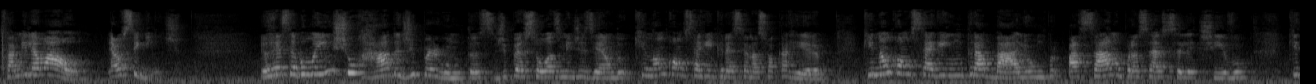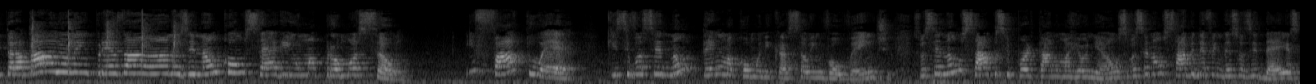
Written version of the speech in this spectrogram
Família Mal, é o seguinte. Eu recebo uma enxurrada de perguntas de pessoas me dizendo que não conseguem crescer na sua carreira, que não conseguem um trabalho, um, passar no processo seletivo, que trabalham na empresa há anos e não conseguem uma promoção. E fato é que se você não tem uma comunicação envolvente, se você não sabe se portar numa reunião, se você não sabe defender suas ideias,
